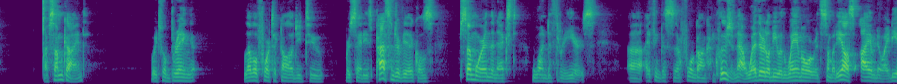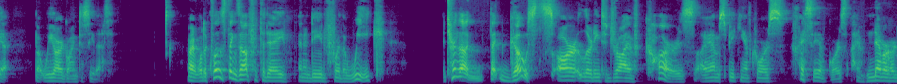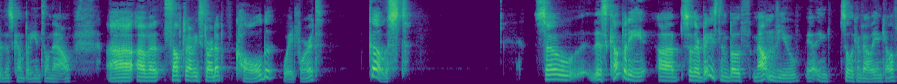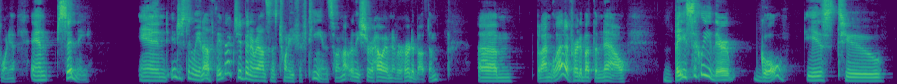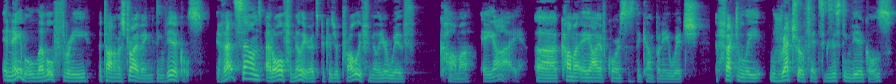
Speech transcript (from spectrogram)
of some kind, which will bring level 4 technology to Mercedes passenger vehicles somewhere in the next one to three years. Uh, I think this is a foregone conclusion. Now, whether it'll be with Waymo or with somebody else, I have no idea, but we are going to see that. All right, well, to close things out for today, and indeed for the week, it turns out that ghosts are learning to drive cars. I am speaking, of course, I say, of course, I have never heard of this company until now, uh, of a self driving startup called, wait for it, Ghost. So this company, uh, so they're based in both Mountain View uh, in Silicon Valley in California and Sydney. And interestingly enough, they've actually been around since 2015. So I'm not really sure how I've never heard about them, um, but I'm glad I've heard about them now. Basically, their goal is to enable level three autonomous driving vehicles. If that sounds at all familiar, it's because you're probably familiar with Comma AI. Uh, Comma AI, of course, is the company which effectively retrofits existing vehicles,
